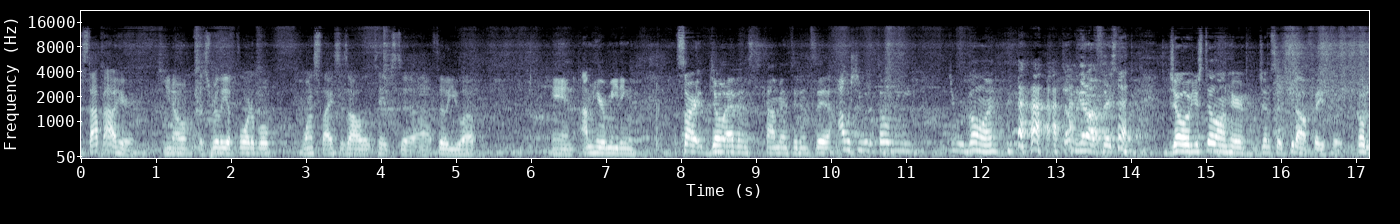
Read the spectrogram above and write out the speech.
Stop out here. You know, it's really affordable. One slice is all it takes to uh, fill you up. And I'm here meeting. Sorry, Joe Evans commented and said, I wish you would have told me that you were going. Tell to get off Facebook. Joe, if you're still on here, Jim says, get off Facebook. Go to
